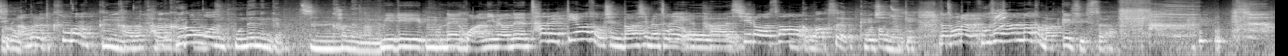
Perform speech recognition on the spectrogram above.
그런 거. 아무래도 큰 거는 그 음, 가면 그러니까 그런 거는 보내는 게 낫지. 음. 가능하면. 미리 보내고 아니면은 차를 띄워서 오신다 하시면 차에 어, 어. 다 실어서 그러니까 어, 박스에 이렇게 해가지고. 게 그러니까 정말 고생을 한 만큼 맡길 수 있어요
